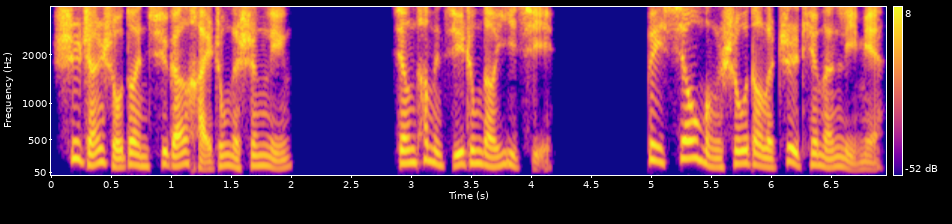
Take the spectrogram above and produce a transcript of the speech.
施展手段驱赶海中的生灵，将他们集中到一起，被萧猛收到了至天门里面。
